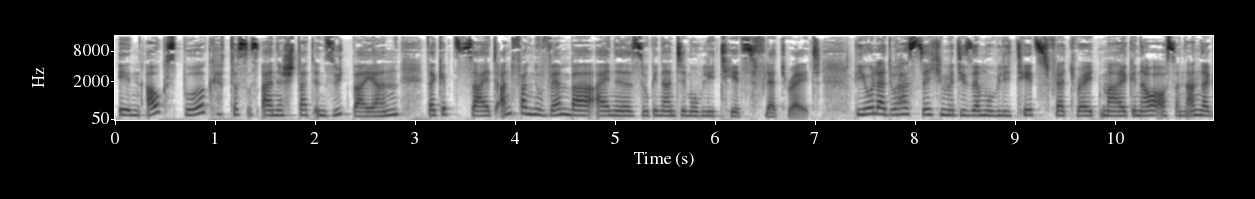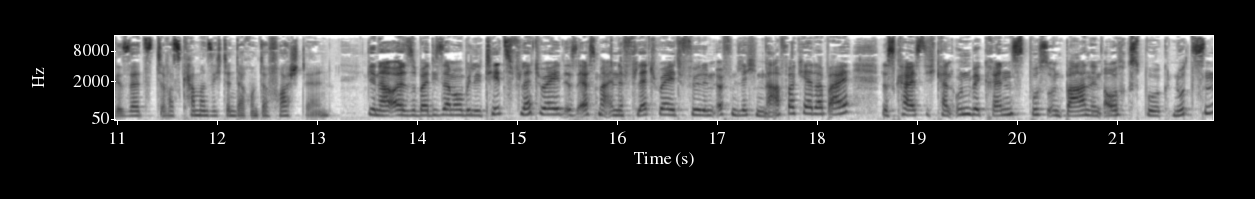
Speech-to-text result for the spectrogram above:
In Augsburg, das ist eine Stadt in Südbayern, da gibt es seit Anfang November eine sogenannte Mobilitätsflatrate. Viola, du hast dich mit dieser Mobilitätsflatrate mal genauer auseinandergesetzt. Was kann man sich denn darunter vorstellen? Genau, also bei dieser Mobilitätsflatrate ist erstmal eine Flatrate für den öffentlichen Nahverkehr dabei. Das heißt, ich kann unbegrenzt Bus und Bahn in Augsburg nutzen.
